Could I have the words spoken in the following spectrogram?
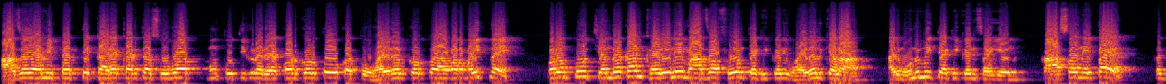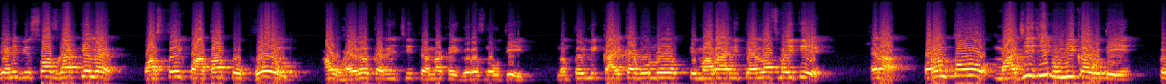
आजही आम्ही प्रत्येक कार्यकर्त्या सोबत मग तो तिकडे रेकॉर्ड करतो का तो व्हायरल करतोय आम्हाला माहीत नाही. परंतु चंद्रकांत खैरेने माझा फोन त्या ठिकाणी व्हायरल केला. आणि म्हणून मी त्या ठिकाणी सांगेल का असा नेता आहे का ज्यांनी विश्वासघात केलाय. वास्तविक पाहता तो फोन हा व्हायरल करण्याची त्यांना काही गरज नव्हती. नंतर मी काय काय बोललो ते मला आणि त्यांनाच माहितीये है ना? परंतु माझी जी भूमिका होती तर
